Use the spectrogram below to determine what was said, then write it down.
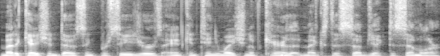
medication dosing procedures, and continuation of care that makes this subject dissimilar.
